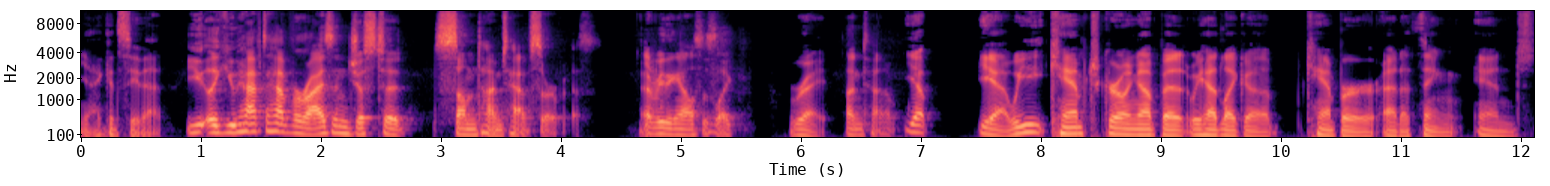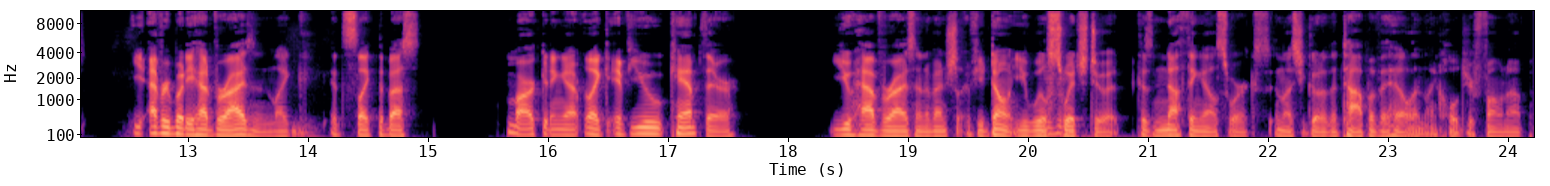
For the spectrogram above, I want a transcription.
Yeah, I could see that. You like you have to have Verizon just to sometimes have service. Yeah. Everything else is like Right. untenable. Yep. Yeah, we camped growing up at we had like a camper at a thing and everybody had Verizon. Like it's like the best marketing ever. Like if you camp there, you have Verizon eventually. If you don't, you will Mhm. switch to it because nothing else works unless you go to the top of a hill and like hold your phone up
